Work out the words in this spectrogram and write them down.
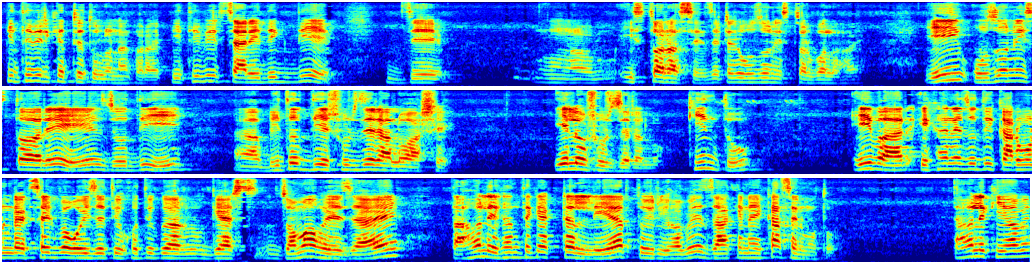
পৃথিবীর ক্ষেত্রে তুলনা করা হয়। পৃথিবীর চারিদিক দিয়ে যে স্তর আছে, যেটার ওজন স্তর বলা হয়, এই ওজন স্তরে যদি ভিতর দিয়ে সূর্যের আলো আসে, এলো সূর্যের আলো। কিন্তু এইবার এখানে যদি কার্বন ডাইঅক্সাইড বা ওই জাতীয় ক্ষতিকর গ্যাস জমা হয়ে যায়, তাহলে এখান থেকে একটা লেয়ার তৈরি হবে যা কিনা কাছের মতো। তাহলে কি হবে?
